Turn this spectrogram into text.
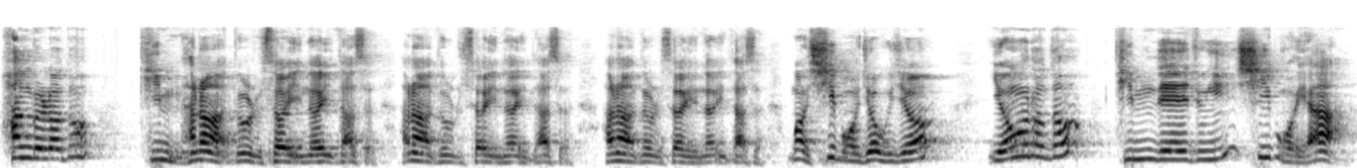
한글로도 김 하나 둘 서이 너희 다섯. 하나 둘 서이 너희 다섯. 하나 둘 서이 너희 다섯. 뭐 15죠 그죠? 영어로도 김대중이 15야.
